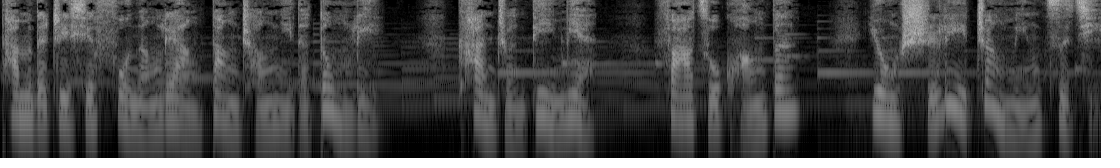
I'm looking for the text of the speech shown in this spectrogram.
他们的这些负能量当成你的动力，看准地面，发足狂奔，用实力证明自己。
